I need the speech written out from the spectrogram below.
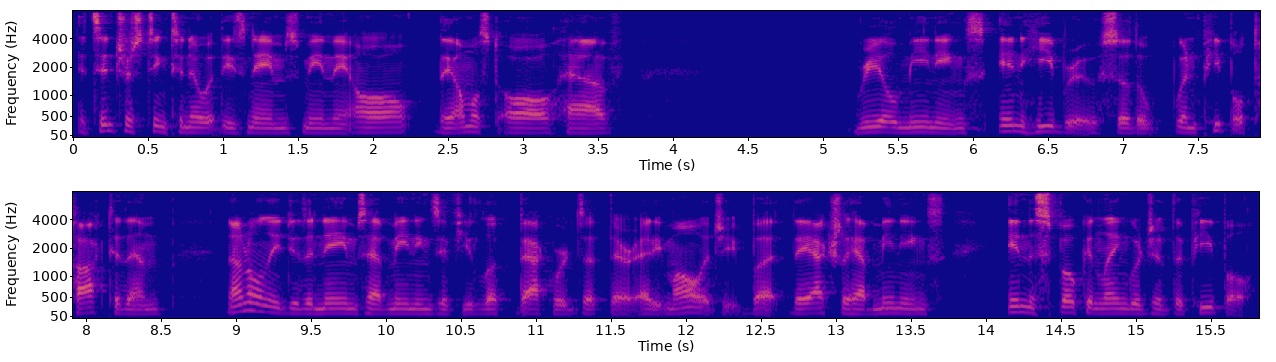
It's interesting to know what these names mean. They all they almost all have real meanings in Hebrew so that when people talk to them, not only do the names have meanings if you look backwards at their etymology, but they actually have meanings in the spoken language of the people.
